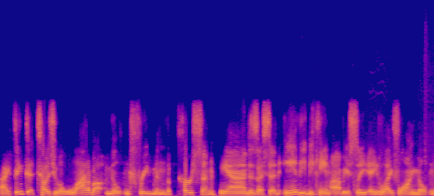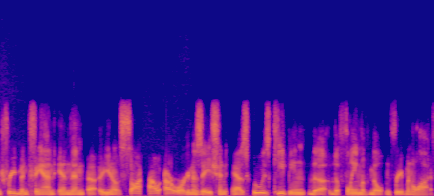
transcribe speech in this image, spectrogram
I think that tells you a lot about Milton Friedman, the person. And as I said, Andy became obviously a lifelong Milton Friedman fan, and then uh, you know sought out our organization as who is keeping the the flame of Milton Friedman alive.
